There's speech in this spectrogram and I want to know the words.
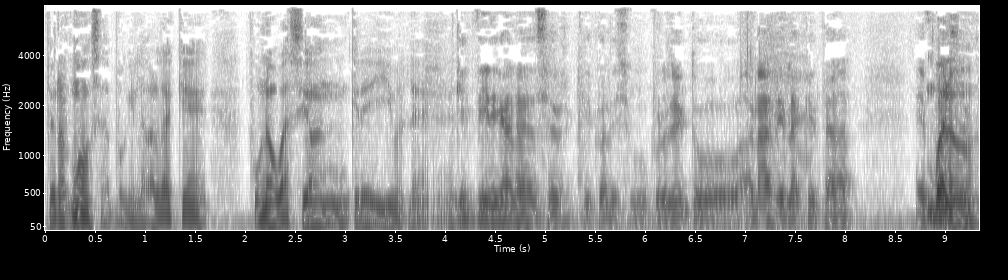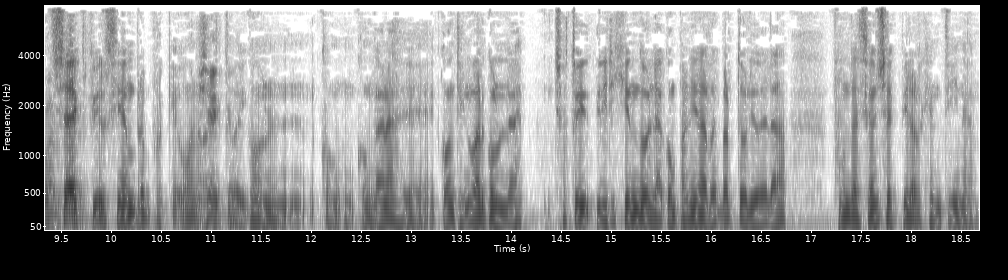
Pero hermosa, porque la verdad que fue una ovación increíble. ¿Qué tiene ganas de hacer? ¿Cuál es su proyecto, además de la que está eh, bueno, Shakespeare siempre, porque bueno, estoy con, con, ganas de continuar con una... Yo estoy dirigiendo la compañía de repertorio de la Fundación Shakespeare Argentina.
